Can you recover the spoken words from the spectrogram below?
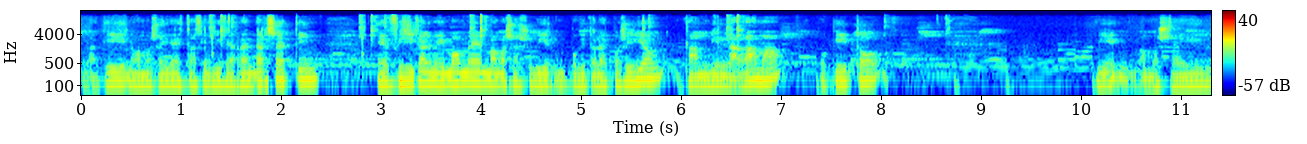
Por aquí nos vamos a ir a esta opción que dice Render Setting. En Physical Mi Moment vamos a subir un poquito la exposición, también la gama, un poquito. Bien, vamos a ir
